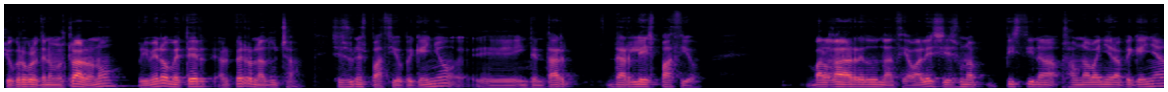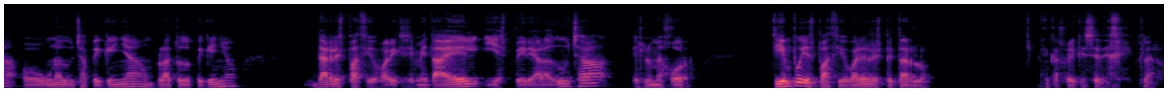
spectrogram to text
Yo creo que lo tenemos claro, ¿no? Primero, meter al perro en la ducha. Si es un espacio pequeño, eh, intentar darle espacio valga la redundancia, ¿vale? Si es una piscina, o sea, una bañera pequeña o una ducha pequeña, un plato pequeño, darle espacio, ¿vale? Que se meta a él y espere a la ducha es lo mejor. Tiempo y espacio, ¿vale? Respetarlo. En caso de que se deje, claro.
